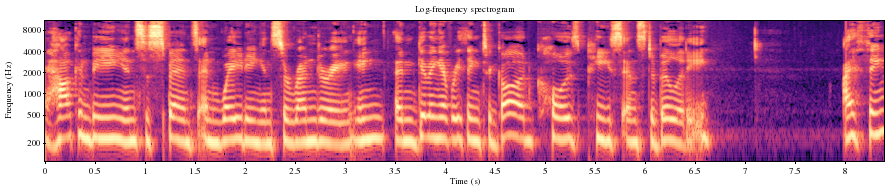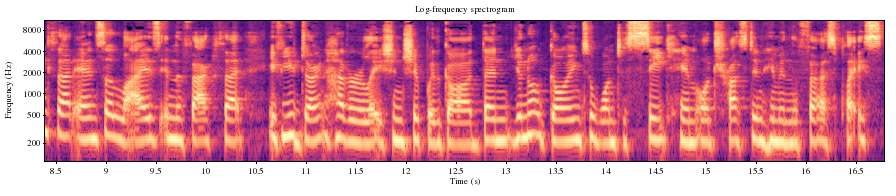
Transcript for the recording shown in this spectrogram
how can being in suspense and waiting and surrendering and giving everything to God cause peace and stability? I think that answer lies in the fact that if you don't have a relationship with God, then you're not going to want to seek Him or trust in Him in the first place.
